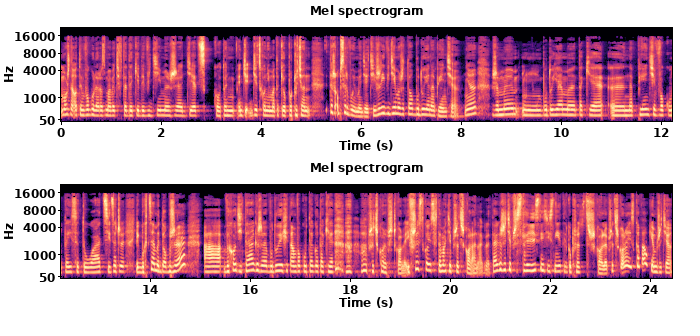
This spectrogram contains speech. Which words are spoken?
można o tym w ogóle rozmawiać wtedy, kiedy widzimy, że dziecko, to, dziecko nie ma takiego poczucia. Też obserwujmy dzieci. Jeżeli widzimy, że to buduje napięcie, nie? Że my mm, budujemy takie y, napięcie wokół tej sytuacji, znaczy jakby chcemy dobrze, a wychodzi tak, że buduje się tam wokół tego takie a przedszkole, przedszkole. I wszystko jest w temacie przedszkola nagle, tak? Życie przestaje istnieć, istnieje tylko przedszkole. Przedszkole jest kawałkiem życia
